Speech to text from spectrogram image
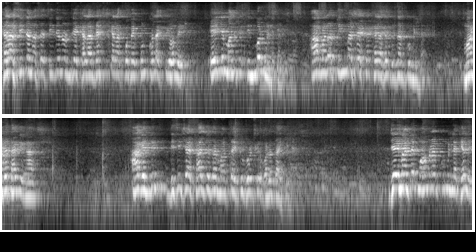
খেলার সিজন আছে সিজন অনুযায়ী খেলা নেক্সট খেলা কবে, কোন খেলা কি হবে, এই যে মানুষের ইনভলভমেন্ট আর মানে তিন মাসে একটা খেলা খেলতে যান কুমিল্লা। মাঠে থাকে ঘাস। আগের দিন ডিসি সাহেব সাহায্য দেয় মাঠটা একটু পরিষ্কার করা যায় কিনা। যে মাঠে মোহামেডান কুমিল্লা খেলে,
